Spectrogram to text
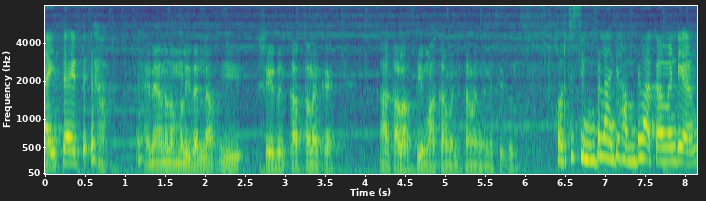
ലൈറ്റ് ആയിട്ട്. ലൈറ്റായിട്ട് അതിനാണ് നമ്മൾ ഇതെല്ലാം ഈ ഷെയ്ഡ് കർട്ടണൊക്കെ കളർ തീം ആക്കാൻ വേണ്ടിയിട്ടാണ് അങ്ങനെ ചെയ്തത്. കുറച്ച് സിമ്പിൾ ആൻഡ് ഹമ്പിൾ ആക്കാൻ വേണ്ടിയാണ്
